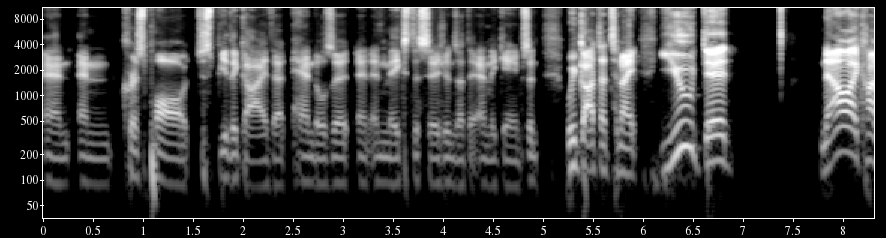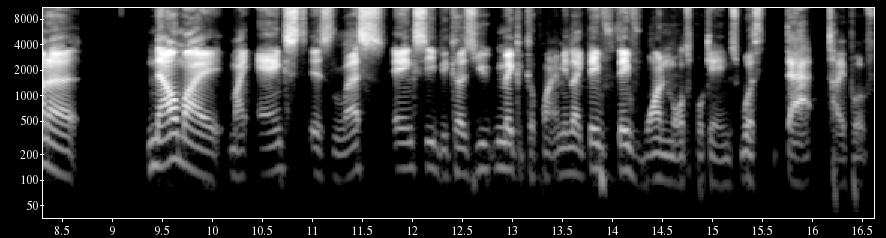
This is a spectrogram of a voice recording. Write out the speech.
and and Chris Paul just be the guy that handles it and, and makes decisions at the end of games? And we got that tonight. You did. Now I kind of now my my angst is less angsty because you make a good point. I mean, like they've they've won multiple games with that type of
